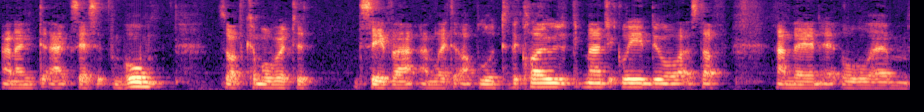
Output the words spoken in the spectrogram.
and I need to access it from home. So I've come over to save that and let it upload to the cloud magically and do all that stuff, and then it'll um,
